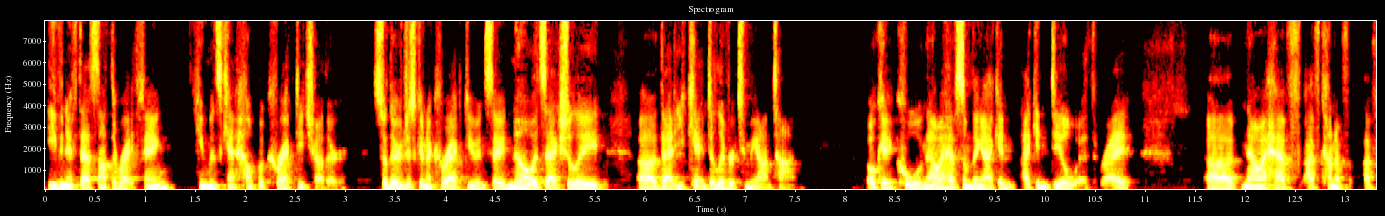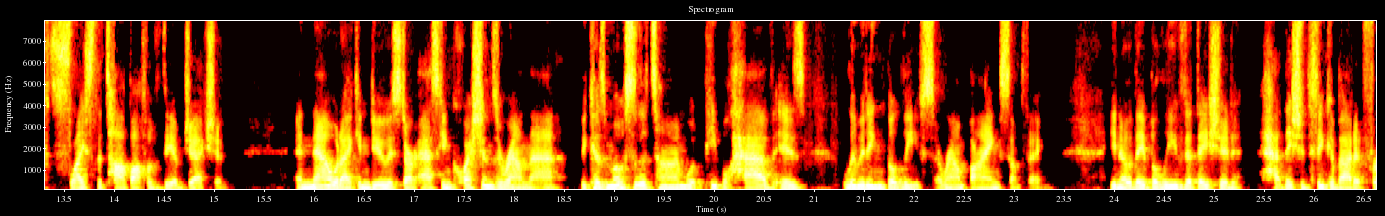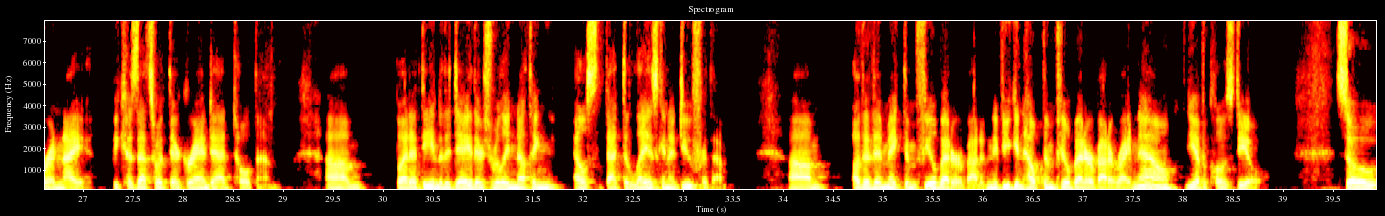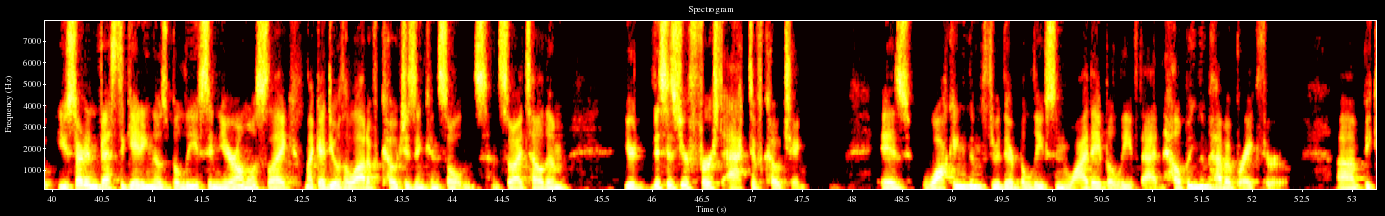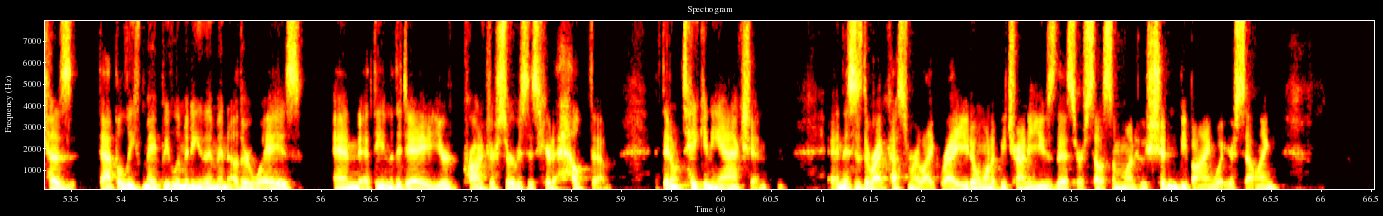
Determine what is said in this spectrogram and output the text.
Even if that's not the right thing, humans can't help but correct each other. So they're just going to correct you and say, no, it's actually uh, that you can't deliver it to me on time. Okay, cool. Now I have something I can I can deal with, right? Uh, now I have I've kind of I've sliced the top off of the objection, and now what I can do is start asking questions around that because most of the time what people have is limiting beliefs around buying something you know they believe that they should ha- they should think about it for a night because that's what their granddad told them um, but at the end of the day there's really nothing else that, that delay is going to do for them um, other than make them feel better about it. And if you can help them feel better about it right now you have a closed deal. So you start investigating those beliefs and you're almost like like i deal with a lot of coaches and consultants. And so i tell them you're this is your first act of coaching is walking them through their beliefs and why they believe that and helping them have a breakthrough. Uh, because that belief may be limiting them in other ways. And at the end of the day, your product or service is here to help them. If they don't take any action, and this is the right customer, like, right, you don't want to be trying to use this or sell someone who shouldn't be buying what you're selling.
